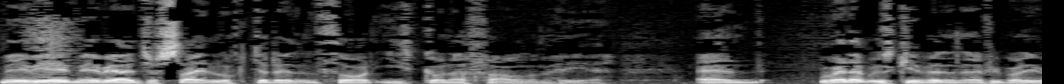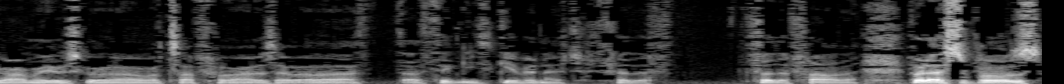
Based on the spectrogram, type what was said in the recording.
maybe maybe I just like looked at it and thought he's gonna foul him here, and when it was given and everybody around me was going, "Oh, what's that for?" I was like, "Well, I, I think he's given it for the for the foul." But I suppose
